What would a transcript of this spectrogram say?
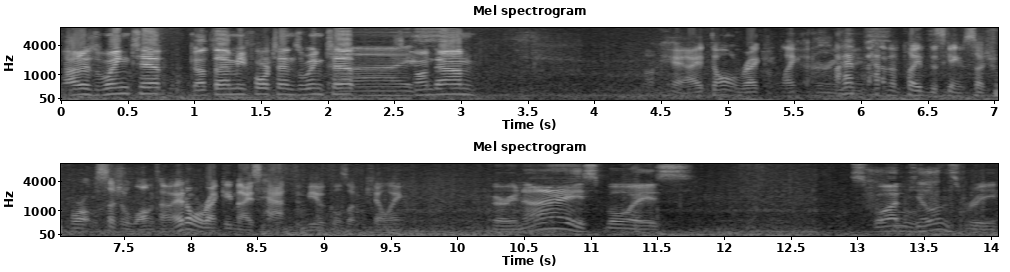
Got his wingtip. Got the ME410's wingtip. Nice. It's going down. Okay, I don't rec- like. Very I nice. haven't played this game such for such a long time. I don't recognize half the vehicles I'm killing. Very nice, boys. Squad killing spree.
